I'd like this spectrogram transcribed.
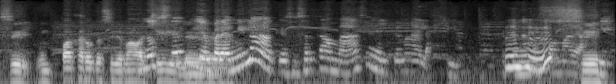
Sí, un pájaro que se llamaba Chile. No sé bien, para mí la que se acerca más es el tema del ají. Uh sí.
